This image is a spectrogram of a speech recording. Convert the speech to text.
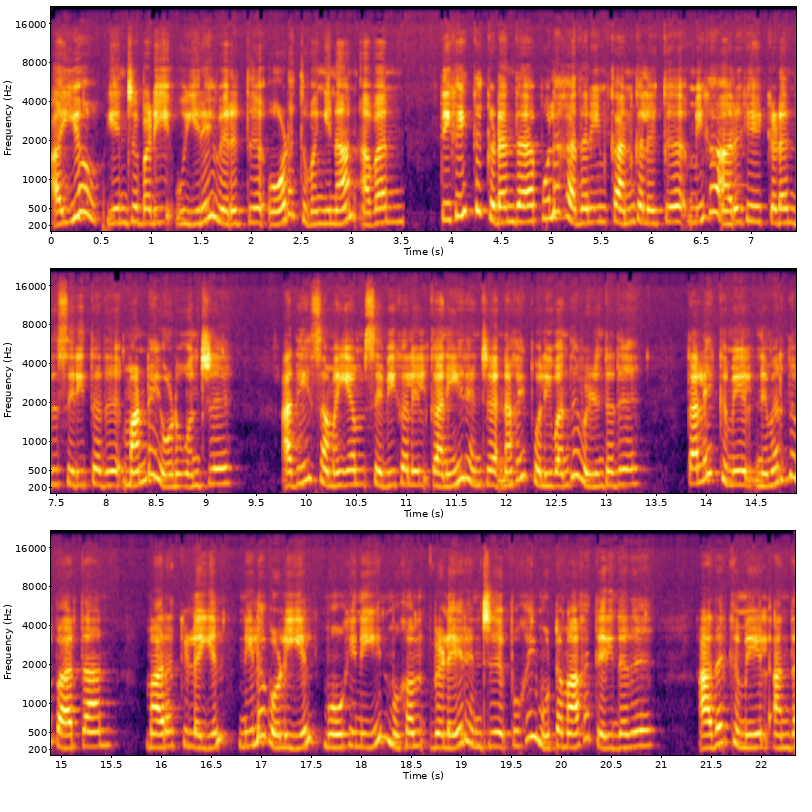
ஐயோ! என்றபடி உயிரை வெறுத்து ஓடத் துவங்கினான் அவன். திகைத்து கிடந்த புலகதனின் கண்களுக்கு மிக அருகே கிடந்து சிரித்தது மண்டையோடு ஒன்று. அதே சமயம் செவிகளில் கணீர் என்ற நகைப்பொலி வந்து விழுந்தது. தலைக்கு மேல் நிமிர்ந்து பார்த்தான். மரக்கிளையில் நில ஒளியில் மோகினியின் முகம் வெளிர் என்று புகை மூட்டமாக தெரிந்தது. அதற்கு மேல் அந்த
